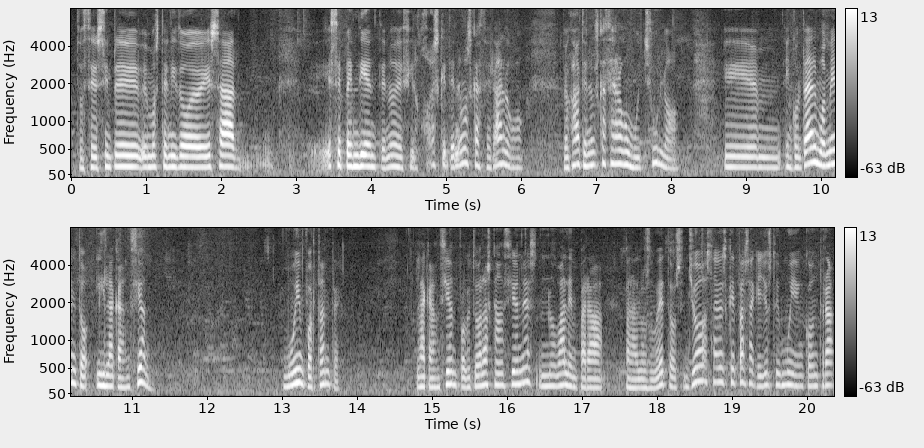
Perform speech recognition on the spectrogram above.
Entonces siempre hemos tenido esa ese pendiente, ¿no? De decir, es que tenemos que hacer algo, pero claro, tenemos que hacer algo muy chulo. Eh, encontrar el momento y la canción, muy importante. La canción, porque todas las canciones no valen para, para los duetos. Yo, ¿sabes qué pasa? Que yo estoy muy en contra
